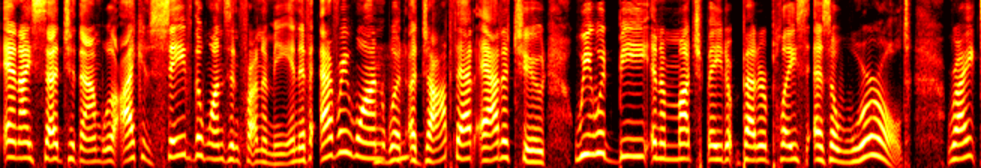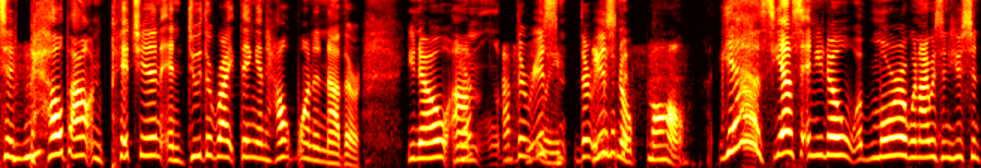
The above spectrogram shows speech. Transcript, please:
And I said to them, "Well, I can save the ones in front of me, and if everyone would adopt that attitude, we would be in a much better, better place as a world, right? To help out and pitch in and do the right thing and help one another." You know, um, there is there Even is no small. Yes, yes. And you know, Maura, when I was in Houston,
